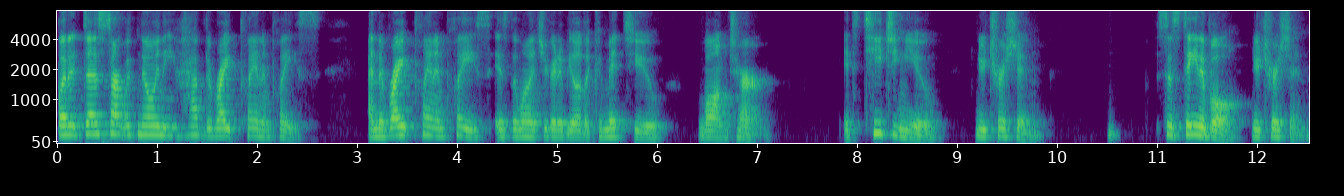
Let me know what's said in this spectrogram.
But it does start with knowing that you have the right plan in place. And the right plan in place is the one that you're going to be able to commit to long term. It's teaching you nutrition, sustainable nutrition,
